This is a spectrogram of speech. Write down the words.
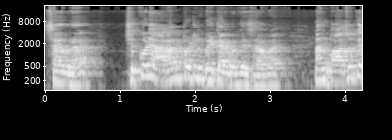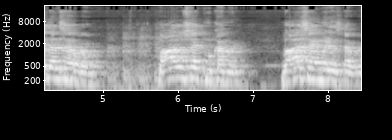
ಸಾವಿರ ಚಿಕ್ಕೋಡಿ ಆರ್ ಆರ್ ಪಟ್ಲಿಗೆ ಭೇಟಿ ಆಗ್ಬೇಕು ಸಾವಿರ ನಾನು ಬಾಜುಕೆ ಇದ್ದಾನೆ ಸಾವಿರ ಭಾಳ ವರ್ಷ ಆಯ್ತು ಮುಖ ನೋಡಿ. ಭಾಳ ಸಹಾಯ ಮಾಡಿದೆ ಸಾಹೇಬ್ರ.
